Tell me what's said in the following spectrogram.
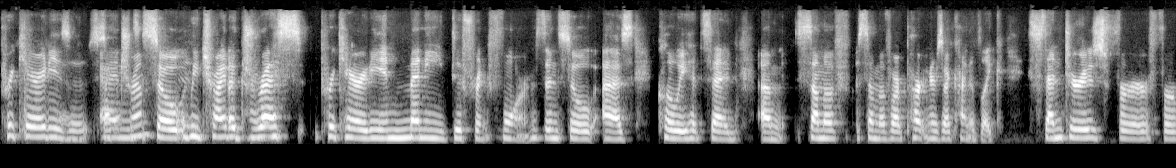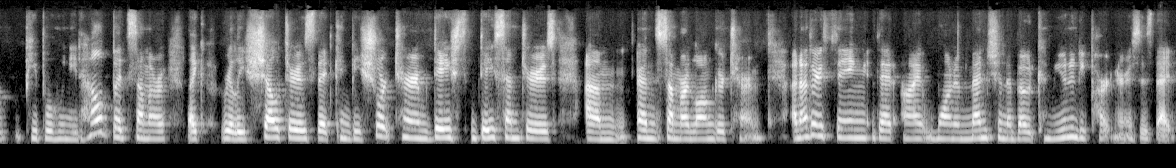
precarity is a spectrum. So we try to address precarity in many different forms. And so, as Chloe had said, um, some of some of our partners are kind of like centers for for people who need help, but some are like really shelters that can be short term day day centers, um, and some are longer term. Another thing that I want to mention about community partners is that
